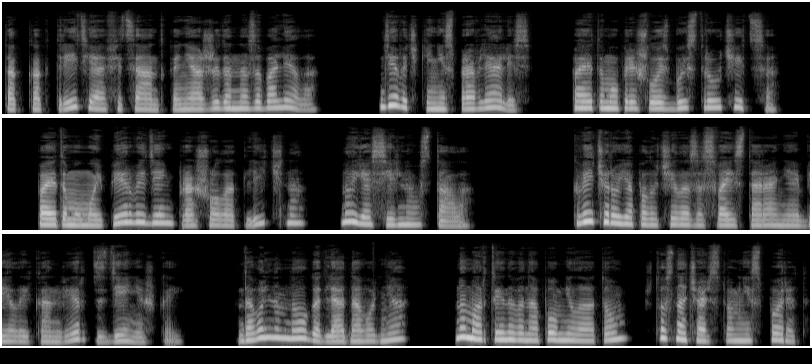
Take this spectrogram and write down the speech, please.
так как третья официантка неожиданно заболела. Девочки не справлялись, поэтому пришлось быстро учиться. Поэтому мой первый день прошел отлично, но я сильно устала. К вечеру я получила за свои старания белый конверт с денежкой. Довольно много для одного дня, но Мартынова напомнила о том, что с начальством не спорят.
